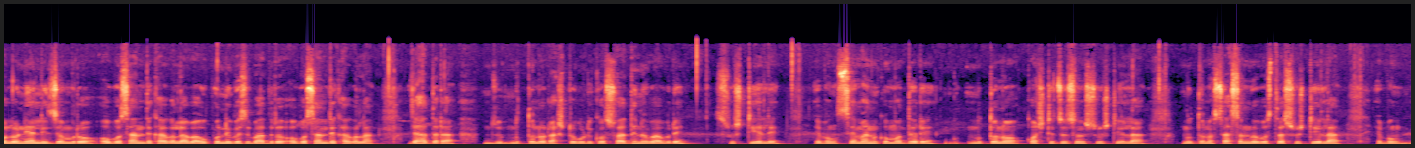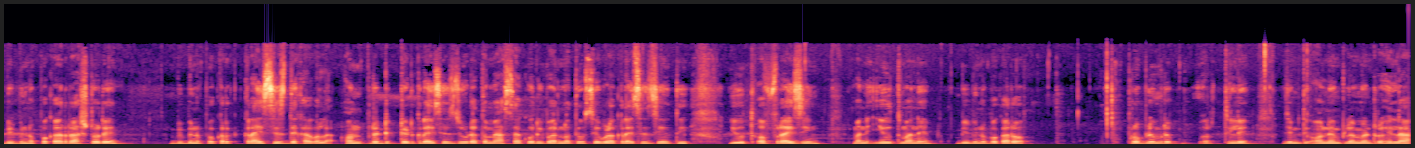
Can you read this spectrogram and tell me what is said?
କଲୋନିଆଲିଜମର ଅବସାନ ଦେଖାଗଲା ବା ଉପନିବେଶବାଦର ଅବସାନ ଦେଖାଗଲା ଯାହାଦ୍ୱାରା ନୂତନ ରାଷ୍ଟ୍ରଗୁଡ଼ିକ ସ୍ୱାଧୀନ ଭାବରେ ସୃଷ୍ଟି ହେଲେ ଏବଂ ସେମାନଙ୍କ ମଧ୍ୟରେ ନୂତନ କନଷ୍ଟିଚ୍ୟୁସନ୍ ସୃଷ୍ଟି ହେଲା ନୂତନ ଶାସନ ବ୍ୟବସ୍ଥା ସୃଷ୍ଟି ହେଲା ଏବଂ ବିଭିନ୍ନ ପ୍ରକାର ରାଷ୍ଟ୍ରରେ ବିଭିନ୍ନ ପ୍ରକାର କ୍ରାଇସିସ୍ ଦେଖାଗଲା ଅନପ୍ରେଡିକ୍ଟେଡ଼ କ୍ରାଇସିସ୍ ଯେଉଁଟା ତୁମେ ଆଶା କରିପାରିନଥିବ ସେଭଳିଆ କ୍ରାଇସିସ୍ ଯେମିତି ୟୁଥ୍ ଅପ୍ରାଇଜିଂ ମାନେ ୟୁଥ୍ ମାନେ ବିଭିନ୍ନ ପ୍ରକାର ପ୍ରୋବ୍ଲେମ୍ରେ ଥିଲେ ଯେମିତି ଅନଏମ୍ପ୍ଲୟମେଣ୍ଟ ରହିଲା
